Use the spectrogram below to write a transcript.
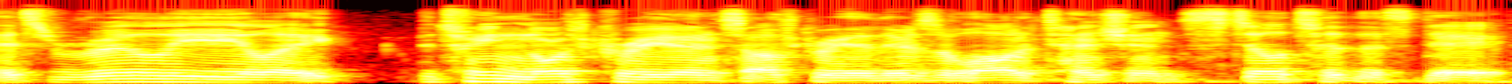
it's really like between North Korea and South Korea, there's a lot of tension still to this day.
